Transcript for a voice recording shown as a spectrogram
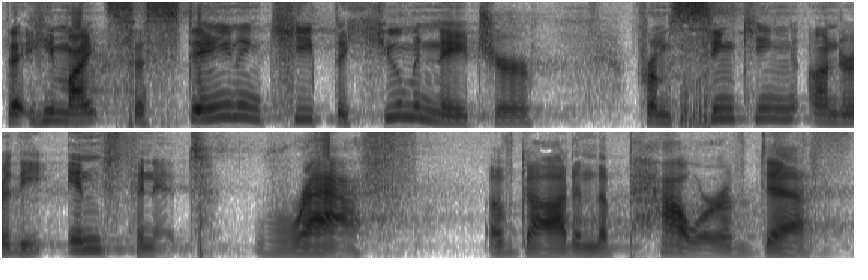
that he might sustain and keep the human nature from sinking under the infinite wrath of God and the power of death.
